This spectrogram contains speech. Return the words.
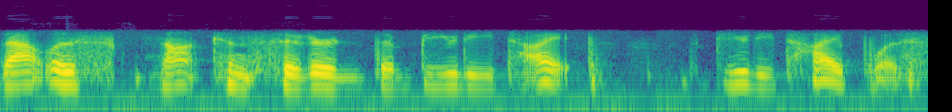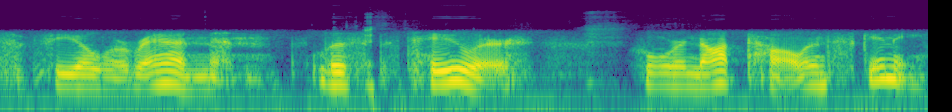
that was not considered the beauty type. The beauty type was Sophia Loren and Elizabeth Taylor, who were not tall and skinny.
